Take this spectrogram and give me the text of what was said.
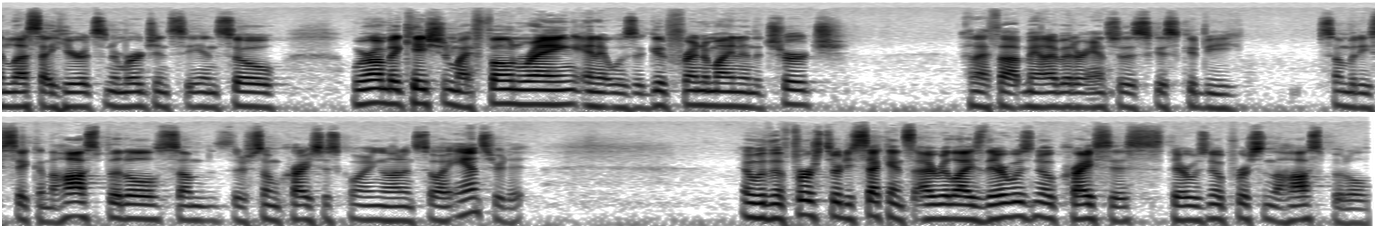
unless I hear it's an emergency. And so we were on vacation. My phone rang, and it was a good friend of mine in the church. And I thought, man, I better answer this. This could be somebody sick in the hospital. Some there's some crisis going on, and so I answered it. And within the first 30 seconds, I realized there was no crisis. There was no person in the hospital.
